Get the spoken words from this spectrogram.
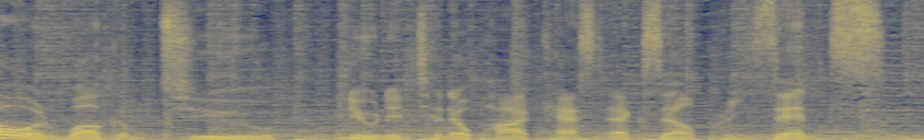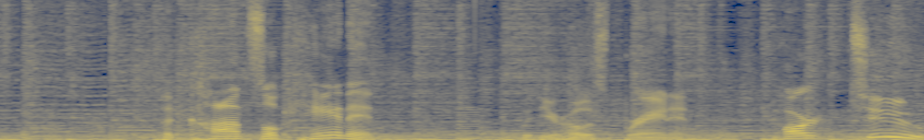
Hello, and welcome to New Nintendo Podcast XL presents The Console Canon with your host, Brandon, part two.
